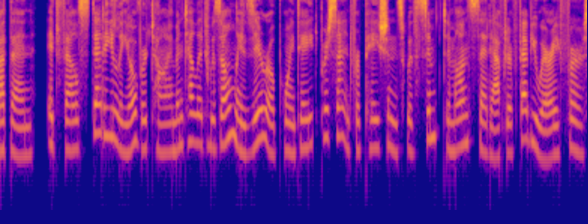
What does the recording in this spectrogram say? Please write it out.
But then, it fell steadily over time until it was only 0.8% for patients with symptom onset after February 1.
